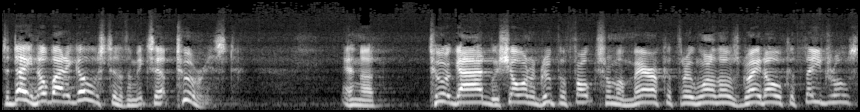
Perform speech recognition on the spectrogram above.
Today, nobody goes to them except tourists. And tour guide was showing a group of folks from America through one of those great old cathedrals.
